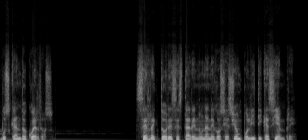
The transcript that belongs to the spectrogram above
Buscando acuerdos. Ser rector es estar en una negociación política siempre.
